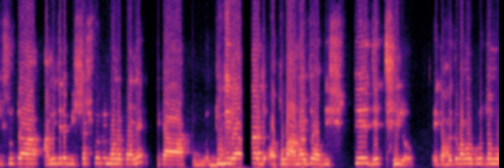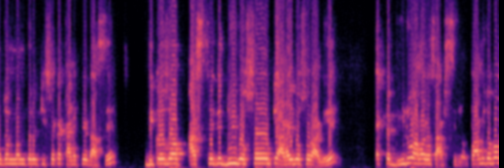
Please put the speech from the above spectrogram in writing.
কিছুটা, আমি যেটা বিশ্বাস করি মনে প্রাণে, এটা যুগিরাজ অথবা আমার যে অদৃষ্টে যে ছিল, এটা হয়তো আমার কোনো জন্ম, জন্মান্তরের কিছু একটা কানেক্টেড আছে। বিকজ অফ আজ থেকে দুই বছর কি আড়াই বছর আগে একটা ভিডিও আমার কাছে আসছিল। তো আমি তখন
